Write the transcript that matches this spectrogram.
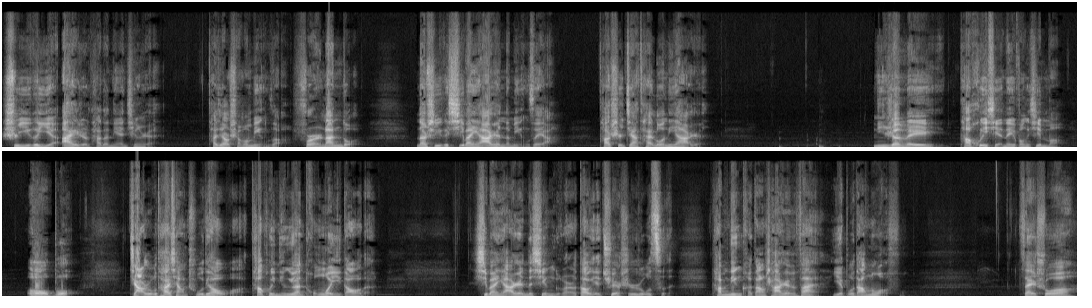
是一个也爱着他的年轻人，他叫什么名字？弗尔南多。那是一个西班牙人的名字呀，他是加泰罗尼亚人。你认为他会写那封信吗？哦，不，假如他想除掉我，他会宁愿捅我一刀的。西班牙人的性格倒也确实如此，他们宁可当杀人犯，也不当懦夫。再说，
